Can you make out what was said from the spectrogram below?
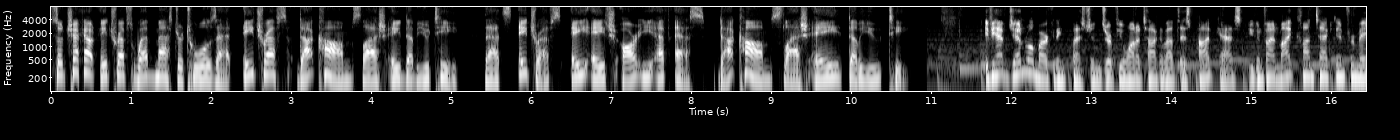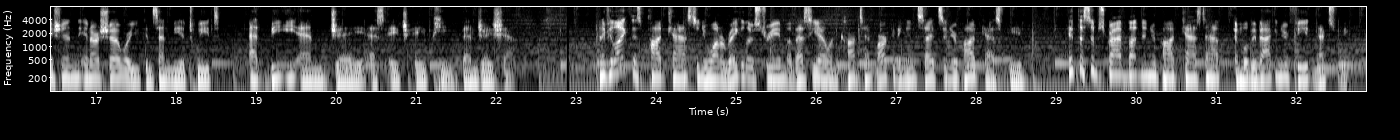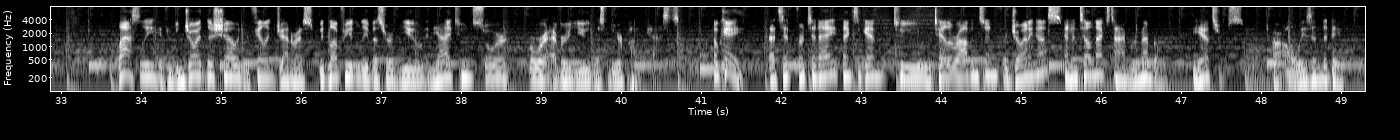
So check out Ahrefs Webmaster Tools at ahrefs.com slash AWT. That's Ahrefs, A-H-R-E-F-S dot com slash A-W-T. If you have general marketing questions or if you want to talk about this podcast, you can find my contact information in our show where you can send me a tweet at B E N J S H A P, Ben J. Shap. And if you like this podcast and you want a regular stream of SEO and content marketing insights in your podcast feed, hit the subscribe button in your podcast app, and we'll be back in your feed next week. Lastly, if you've enjoyed this show and you're feeling generous, we'd love for you to leave us a review in the iTunes Store or wherever you listen to your podcasts. Okay, that's it for today. Thanks again to Taylor Robinson for joining us. And until next time, remember the answers are always in the data.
